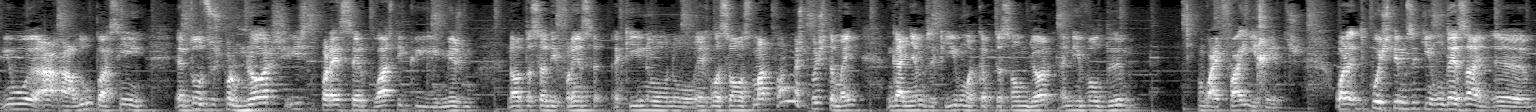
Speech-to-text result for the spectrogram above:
eu, à, à lupa, assim, a todos os pormenores, isto parece ser plástico e mesmo nota-se a diferença aqui no, no, em relação ao smartphone, mas depois também ganhamos aqui uma captação melhor a nível de Wi-Fi e redes. Ora, depois temos aqui um design uh,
